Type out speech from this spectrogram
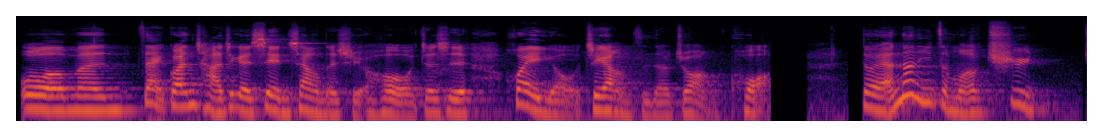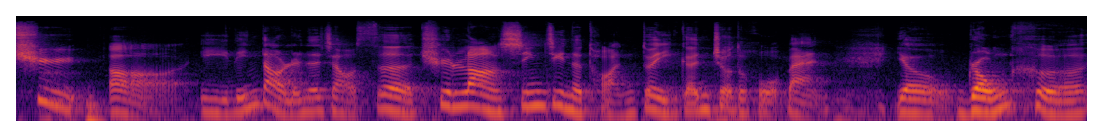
我们在观察这个现象的时候，就是会有这样子的状况。对啊，那你怎么去去呃，以领导人的角色去让新进的团队跟旧的伙伴有融合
